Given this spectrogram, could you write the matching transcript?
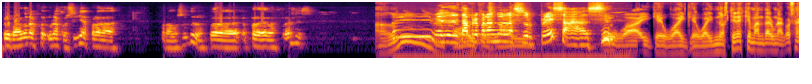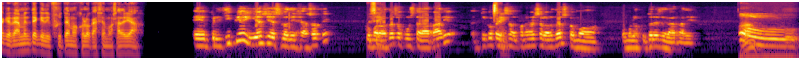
preparando unas, co- unas cosillas para, para vosotros, para, para las frases. Ay, me está preparando las sorpresas. Qué guay, qué guay, qué guay. Nos tienes que mandar una cosa que realmente que disfrutemos con lo que hacemos, Adrián. En principio, y yo ya se lo dije a Sofi, como Sí. a los dos os gusta la radio, tengo Sí. pensado poneros a los dos como, como locutores de la radio. Oh,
